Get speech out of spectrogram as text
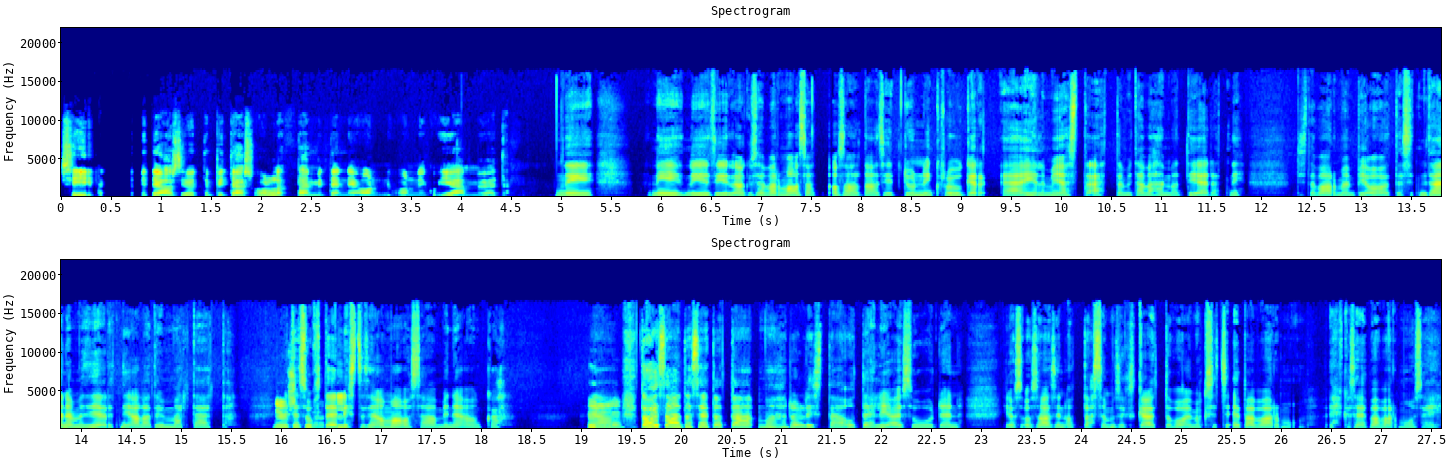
siitä, että miten asioiden pitäisi olla tai miten ne on, on niin kuin iän myötä. Niin, niin, niin siitä onko se varmaan osa, osaltaan siitä Dunning-Kruger-ilmiöstä, että mitä vähemmän tiedät, niin sitä varmempi olet. Ja sitten mitä enemmän tiedät, niin alat ymmärtää, että Just miten suhteellista näin. se oma osaaminen onkaan. Kyllä. Toisaalta se tota, mahdollistaa uteliaisuuden, jos osaa sen ottaa semmoiseksi käyttövoimaksi, että se epävarmuus, ehkä se epävarmuus ei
